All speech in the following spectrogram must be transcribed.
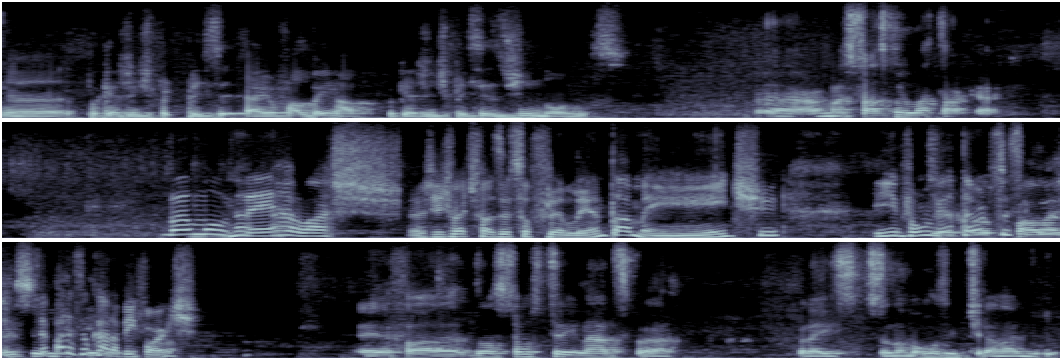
Ah, porque a gente precisa. Aí eu falo bem rápido, porque a gente precisa de nomes. Ah, mais fácil me matar, cara. Vamos Não, ver. relaxa. A gente vai te fazer sofrer lentamente. E vamos ver Eu até onde você segura. Você parece um cara bem forte. É, fala, nós somos treinados pra, pra isso. Vocês não vão conseguir tirar nada de mim.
